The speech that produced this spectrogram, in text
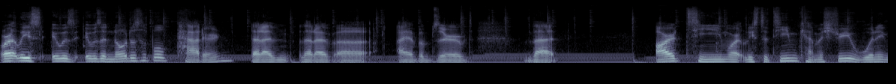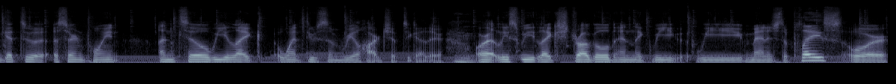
or at least it was it was a noticeable pattern that I've that I've uh I have observed that our team or at least the team chemistry wouldn't get to a, certain point until we like went through some real hardship together Mm. or at least we like struggled and like we we managed to place or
